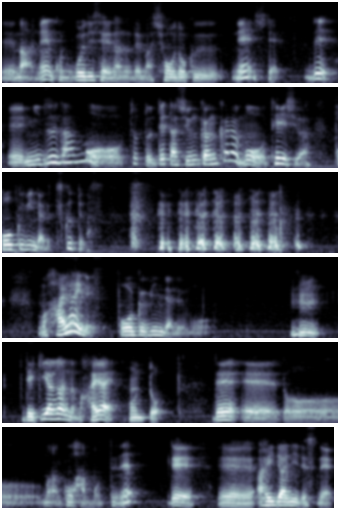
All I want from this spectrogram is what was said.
えーまあね、このご時世なので、まあ、消毒ね、して、で、えー水がもう、ちょっと出た瞬間からもう、亭主はポークビンダル作ってます。もう早いです。ポークビンダルもう。うん。出来上がるのも早い。ほんと。で、えっ、と、まあ、ご飯持ってね。で、えー間にですね、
